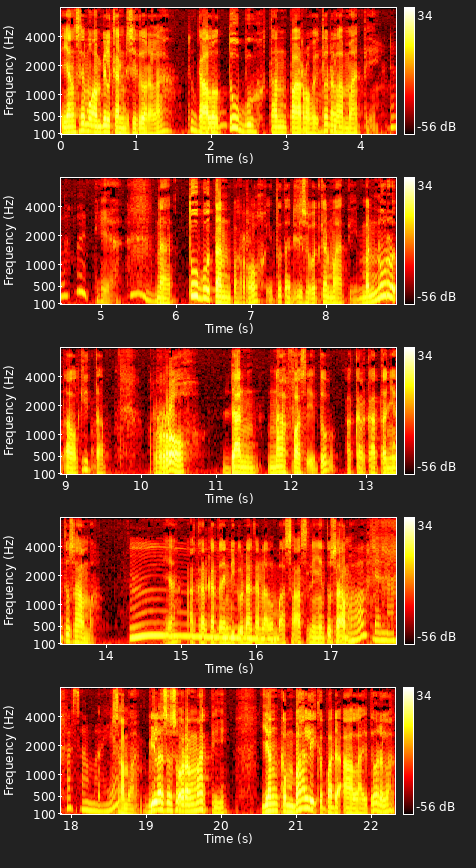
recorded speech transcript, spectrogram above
yang saya mau ambilkan di situ adalah Tubuh. kalau tubuh tanpa roh itu adalah mati. Adalah mati. Iya. Nah, tubuh tanpa roh itu tadi disebutkan mati. Menurut Alkitab, roh dan nafas itu akar katanya itu sama. Hmm, Ya, akar kata yang digunakan dalam bahasa aslinya itu sama. roh dan nafas sama ya. Sama. Bila seseorang mati, yang kembali kepada Allah itu adalah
